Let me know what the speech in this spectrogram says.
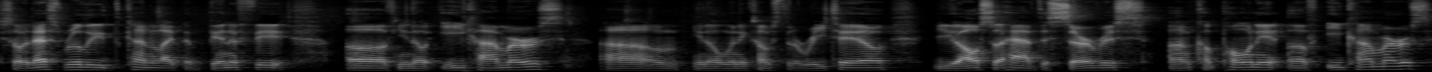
so that's really kind of like the benefit of you know e-commerce. Um, you know when it comes to the retail, you also have the service um, component of e-commerce,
